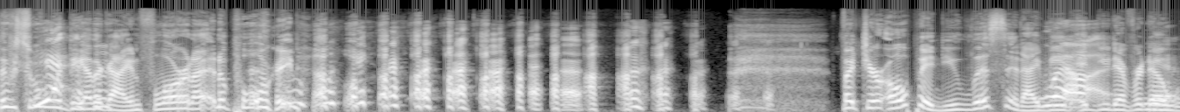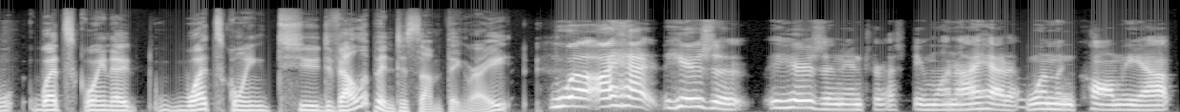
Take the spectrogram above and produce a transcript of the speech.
they're swimming yeah. with the other guy in Florida in a pool right now. but you're open, you listen. I mean, well, you never know yeah. what's going to what's going to develop into something, right? Well, I had here's a here's an interesting one. I had a woman call me up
